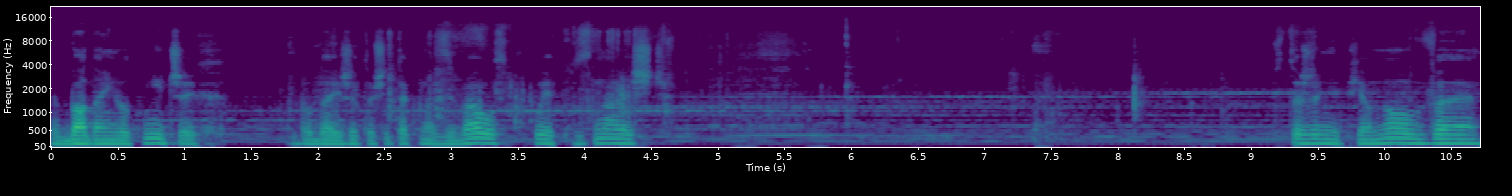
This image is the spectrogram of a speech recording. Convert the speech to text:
Badań Lotniczych. Bodajże to się tak nazywało. Spróbuję tu znaleźć. Sterzenie pionowe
